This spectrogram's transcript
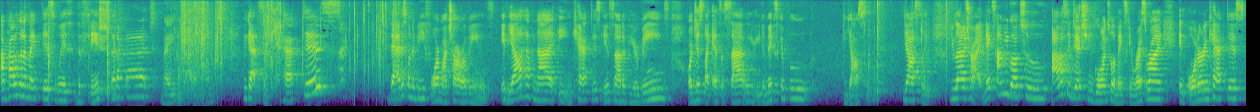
I'm probably gonna make this with the fish that I got. Maybe, we got some cactus. That is going to be for my charro beans. If y'all have not eaten cactus inside of your beans or just like as a side when you're eating Mexican food, y'all sleep. Y'all sleep. You gotta try it. Next time you go to, I would suggest you going to a Mexican restaurant and ordering cactus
